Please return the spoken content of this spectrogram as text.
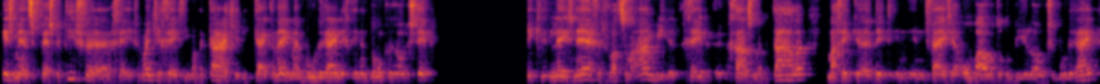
is mensen perspectief uh, geven. Want je geeft iemand een kaartje, die kijkt dan, hé, mijn boerderij ligt in een donkerrode stip. Ik lees nergens wat ze me aanbieden. Geef, gaan ze me betalen? Mag ik dit in, in vijf jaar ombouwen tot een biologische boerderij?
